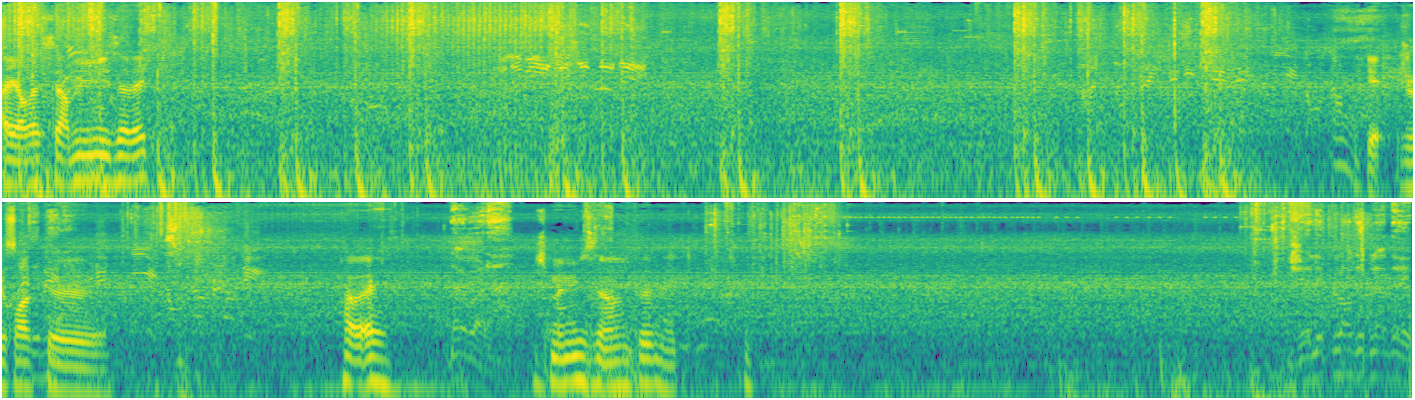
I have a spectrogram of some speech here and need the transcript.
Allez, on va se faire mimise avec. Ok, je crois que... Ah ouais, je m'amuse un peu mec. J'ai les plans des blindés.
